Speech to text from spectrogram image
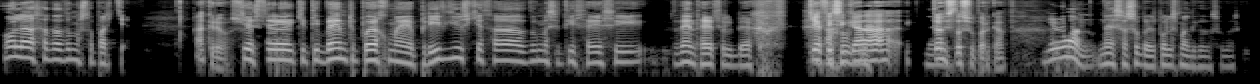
Όλα θα τα δούμε στο παρκέ. Ακριβώς. Και, και την πέμπτη που έχουμε previews και θα δούμε σε τι θέση δεν θα έρθει ο Ολυμπιακός. Και φυσικά ναι. το στο Super Cup. Λοιπόν, ναι, στο Super, πολύ σημαντικό το Super.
